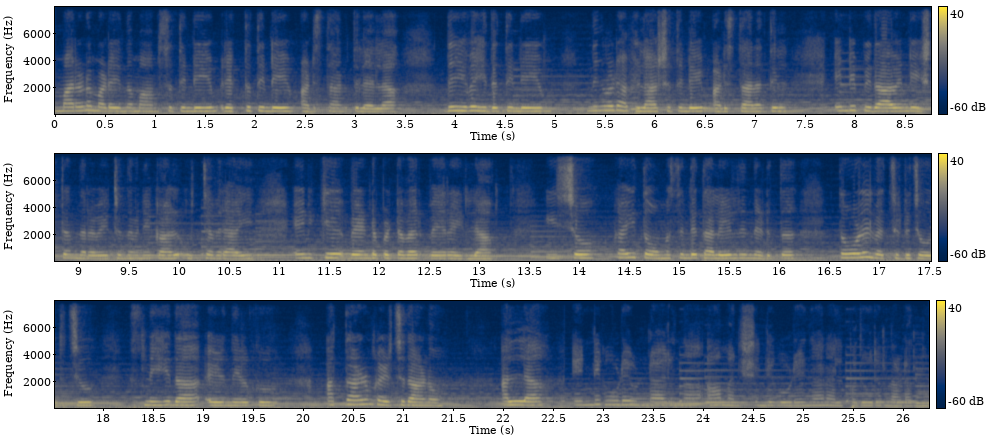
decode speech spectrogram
മരണമടയുന്ന മാംസത്തിന്റെയും രക്തത്തിന്റെയും അടിസ്ഥാനത്തിലല്ല ദൈവഹിതത്തിന്റെയും നിങ്ങളുടെ അഭിലാഷത്തിന്റെയും അടിസ്ഥാനത്തിൽ എന്റെ പിതാവിന്റെ ഇഷ്ടം നിറവേറ്റുന്നവനേക്കാൾ ഉറ്റവരായി എനിക്ക് വേണ്ടപ്പെട്ടവർ വേറെയില്ല. ഈശോ കൈ തോമസിന്റെ തലയിൽ നിന്നെടുത്ത് തോളിൽ വെച്ചിട്ട് ചോദിച്ചു സ്നേഹിത എഴുന്നേൽക്കൂ. അത്താഴം കഴിച്ചതാണോ? അല്ല എന്റെ കൂടെ ഉണ്ടായിരുന്ന ആ മനുഷ്യന്റെ കൂടെ ഞാൻ അല്പദൂരം നടന്നു.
